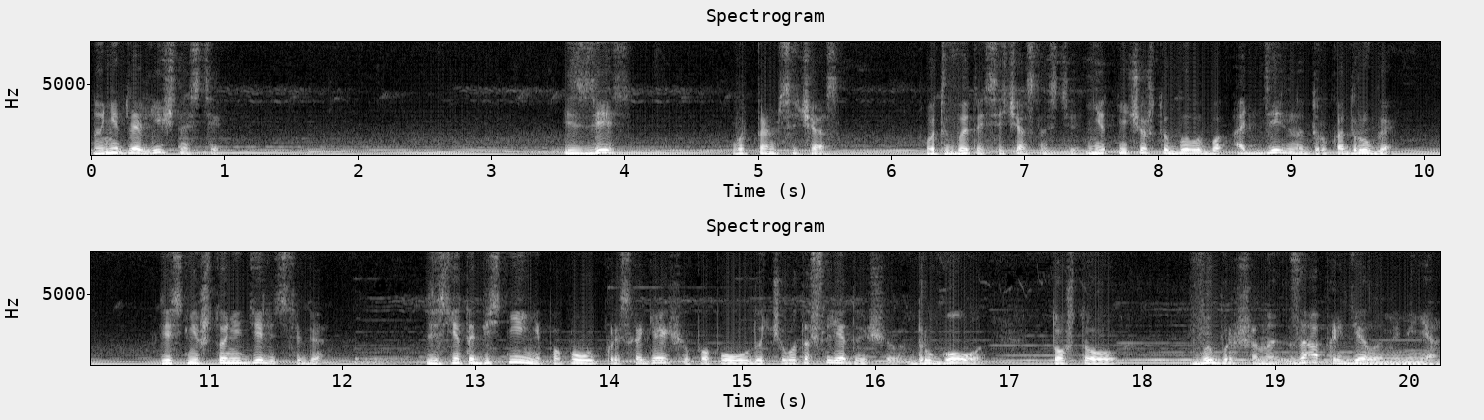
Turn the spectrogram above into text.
но не для личности. И здесь, вот прямо сейчас, вот в этой сейчасности, нет ничего, что было бы отдельно друг от друга. Здесь ничто не делит себя. Здесь нет объяснений по поводу происходящего, по поводу чего-то следующего, другого, то, что выброшено за пределами меня.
